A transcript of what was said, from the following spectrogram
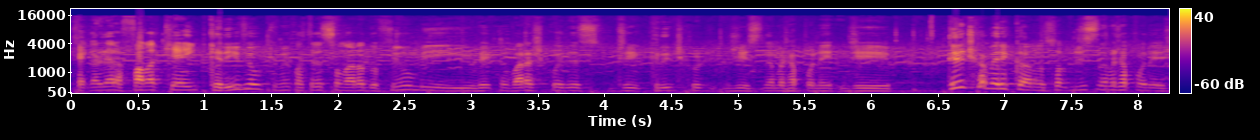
que a galera fala que é incrível, que vem com a trilha sonora do filme e vem com várias coisas de crítico de cinema japonês, de crítico americano de cinema japonês,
